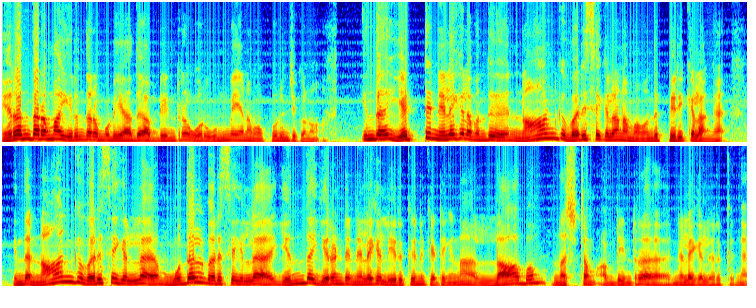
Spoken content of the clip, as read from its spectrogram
நிரந்தரமாக இருந்துட முடியாது அப்படின்ற ஒரு உண்மையை நம்ம புரிஞ்சுக்கணும். இந்த எட்டு நிலைகளை வந்து நான்கு வரிசைகளாக நம்ம வந்து பிரிக்கலாங்க. இந்த நான்கு வரிசைகளில் முதல் வரிசையில் எந்த இரண்டு நிலைகள் இருக்குதுன்னு கேட்டிங்கன்னா லாபம் நஷ்டம் அப்படின்ற நிலைகள் இருக்குங்க.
